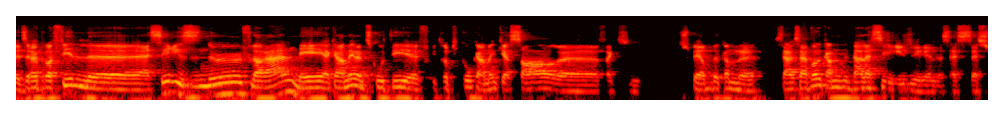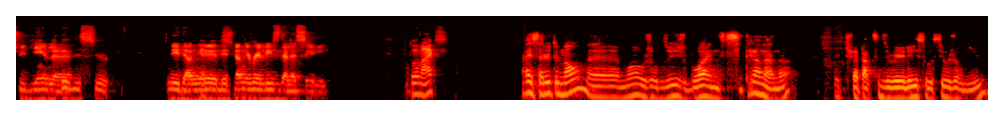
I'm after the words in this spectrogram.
je te dirais un profil euh, assez résineux, floral, mais quand même un petit côté euh, fruits tropicaux quand même qui ressort. Euh, superbe, comme ça, ça, va comme dans la série, je dirais. Ça, suit bien le, Les, derniers, les derniers releases de la série. toi, Max? Hey, salut tout le monde. moi, aujourd'hui, je bois une Citronana qui fait partie du release aussi aujourd'hui.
